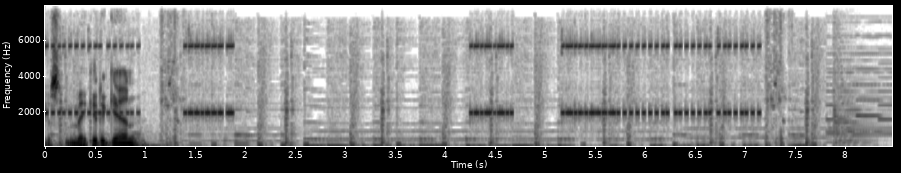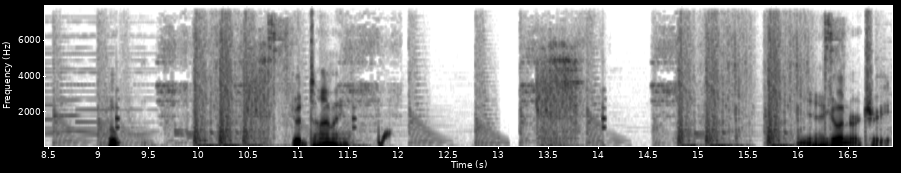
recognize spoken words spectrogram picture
Just make it again. Good timing. Yeah, go and retreat.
